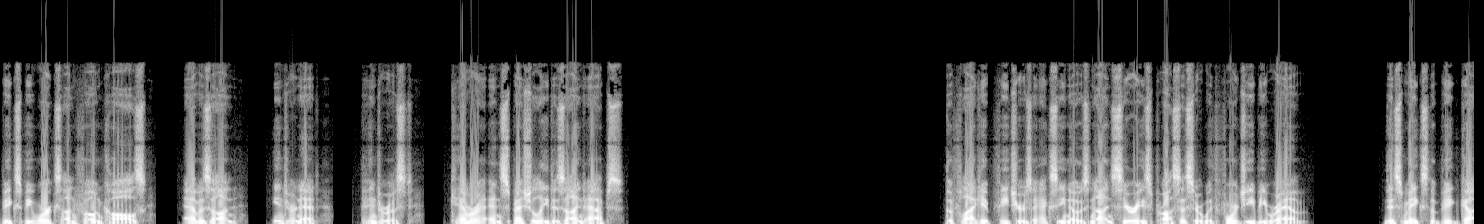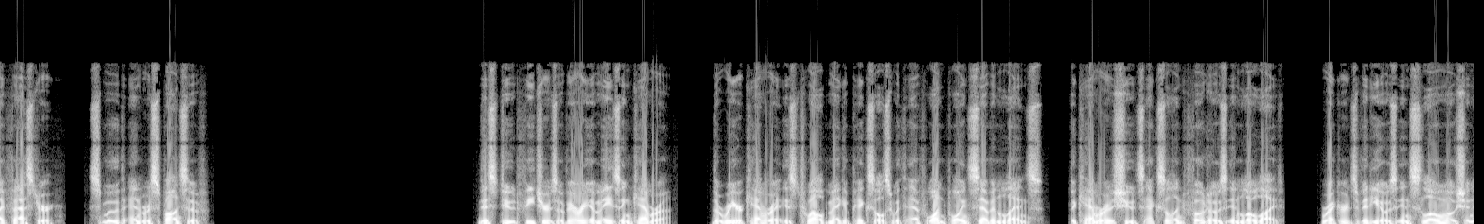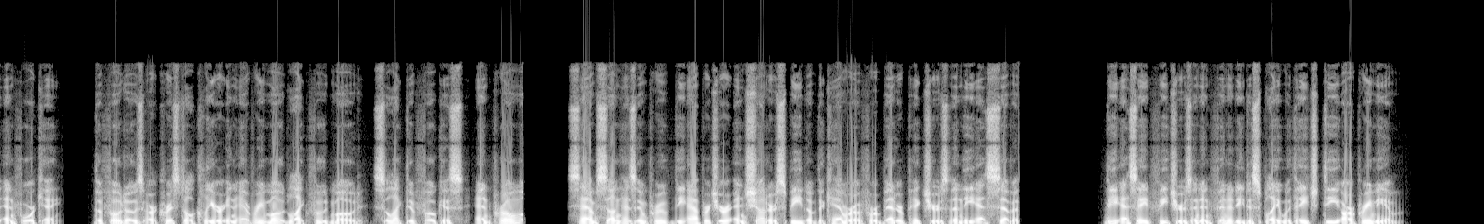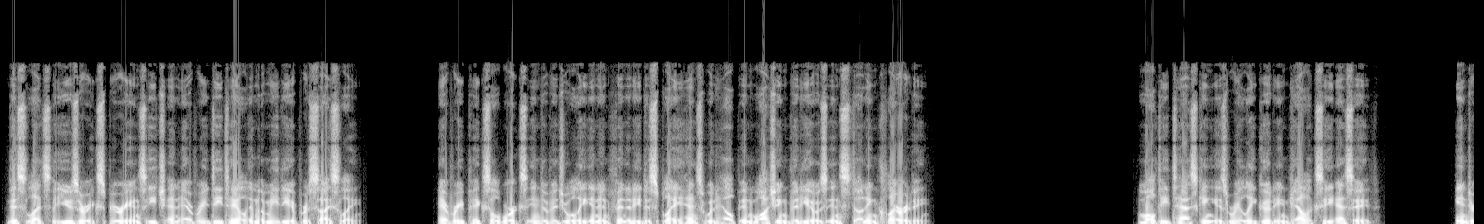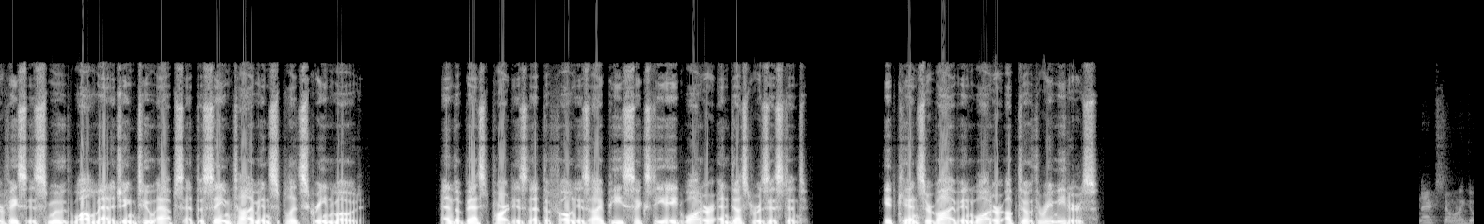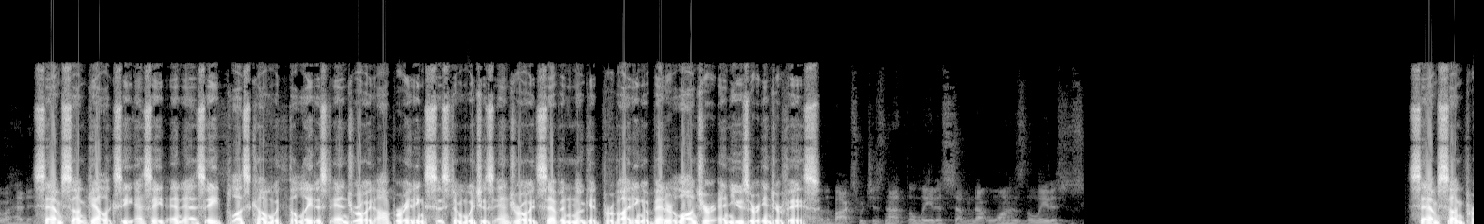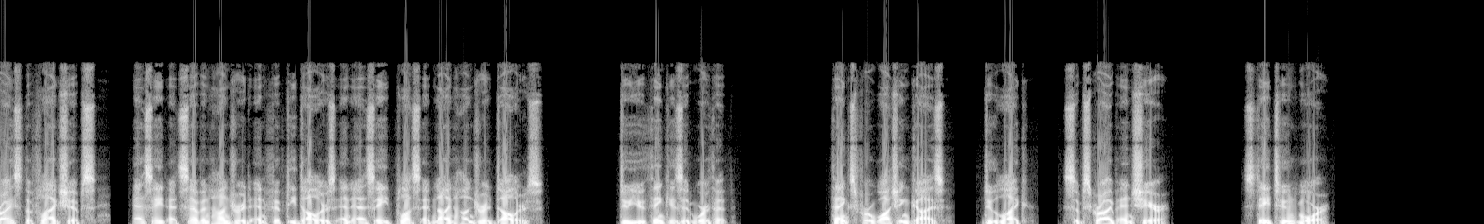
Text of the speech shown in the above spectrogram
Bixby works on phone calls, Amazon, Internet, Pinterest, camera and specially designed apps. The flagship features a Exynos 9 series processor with 4GB RAM. This makes the big guy faster, smooth and responsive. This dude features a very amazing camera. The rear camera is 12 megapixels with f1.7 lens. The camera shoots excellent photos in low light, records videos in slow motion and 4K. The photos are crystal clear in every mode like food mode, selective focus, and pro mode. Samsung has improved the aperture and shutter speed of the camera for better pictures than the S7. The S8 features an infinity display with HDR Premium. This lets the user experience each and every detail in the media precisely. Every pixel works individually in Infinity Display hence would help in watching videos in stunning clarity. Multitasking is really good in Galaxy S8. Interface is smooth while managing two apps at the same time in split screen mode. And the best part is that the phone is IP68 water and dust resistant. It can survive in water up to 3 meters. Samsung Galaxy S8 and S8 Plus come with the latest Android operating system which is Android 7 Nougat providing a better launcher and user interface. Samsung priced the flagships, S8 at $750 and S8 Plus at $900. Do you think is it worth it? Thanks for watching guys, do like, subscribe and share. Stay tuned more.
